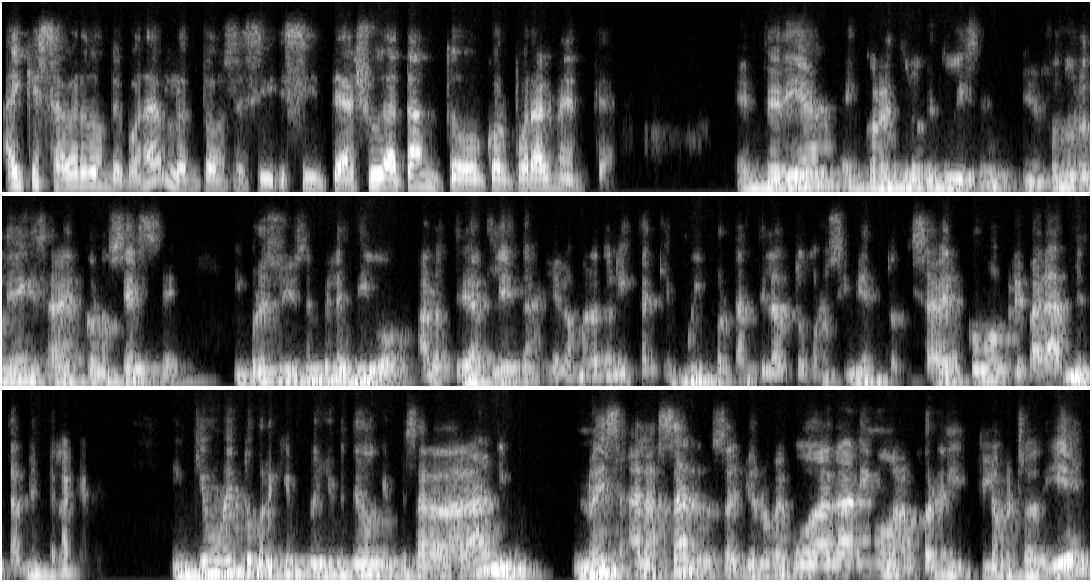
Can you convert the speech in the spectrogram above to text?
hay que saber dónde ponerlo entonces, si, si te ayuda tanto corporalmente. En teoría es correcto lo que tú dices. En el fondo uno tiene que saber conocerse y por eso yo siempre les digo a los triatletas y a los maratonistas que es muy importante el autoconocimiento y saber cómo preparar mentalmente la carrera. ¿En qué momento, por ejemplo, yo me tengo que empezar a dar ánimo? No es al azar, o sea, yo no me puedo dar ánimo a lo mejor en el kilómetro 10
